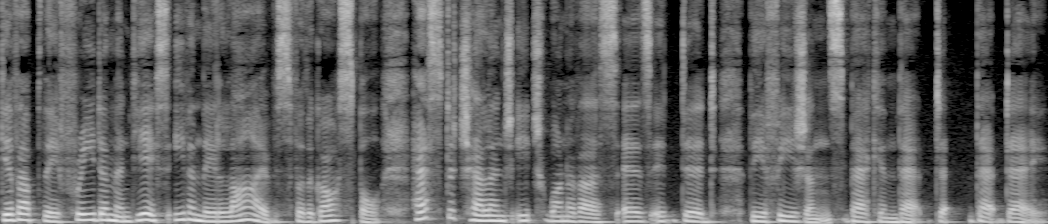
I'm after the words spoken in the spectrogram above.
give up their freedom and, yes, even their lives for the gospel has to challenge each one of us as it did the Ephesians back in that, that day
